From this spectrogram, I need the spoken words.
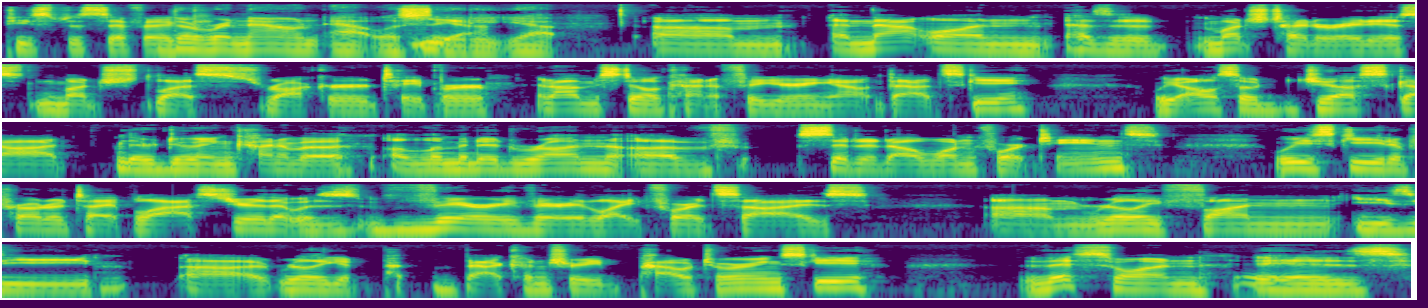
piste specific. The Renoun Atlas 80. Yeah. Um, and that one has a much tighter radius, much less rocker taper. And I'm still kind of figuring out that ski. We also just got, they're doing kind of a, a limited run of Citadel 114s. We skied a prototype last year that was very, very light for its size. Um, really fun, easy, uh, really good p- backcountry pow touring ski. This one is,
